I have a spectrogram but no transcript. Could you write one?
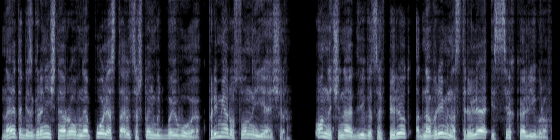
На это безграничное ровное поле ставится что-нибудь боевое, к примеру, сонный ящер. Он начинает двигаться вперед, одновременно стреляя из всех калибров.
